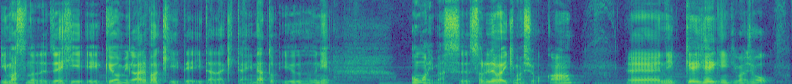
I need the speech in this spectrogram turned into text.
いますので、ぜひ、えー、興味があれば聞いていただきたいなというふうに思います。それでは行きましょうか。えー、日経平均いきましょう。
